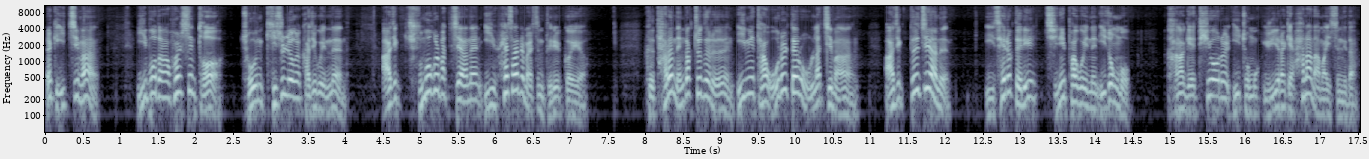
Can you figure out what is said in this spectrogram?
이렇게 있지만 이보다 훨씬 더 좋은 기술력을 가지고 있는 아직 주목을 받지 않은 이 회사를 말씀드릴 거예요. 그 다른 냉각주들은 이미 다 오를 대로 올랐지만 아직 뜨지 않은 이 세력들이 진입하고 있는 이 종목 강하게 티오를 이 종목 유일하게 하나 남아 있습니다.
